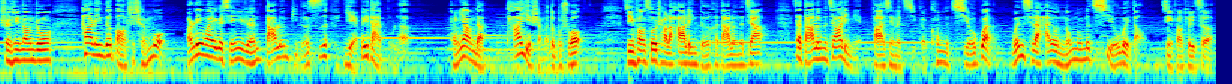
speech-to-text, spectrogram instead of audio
审讯当中，哈林德保持沉默，而另外一个嫌疑人达伦彼得斯也被逮捕了，同样的，他也什么都不说。警方搜查了哈林德和达伦的家，在达伦的家里面发现了几个空的汽油罐，闻起来还有浓浓的汽油味道。警方推测，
